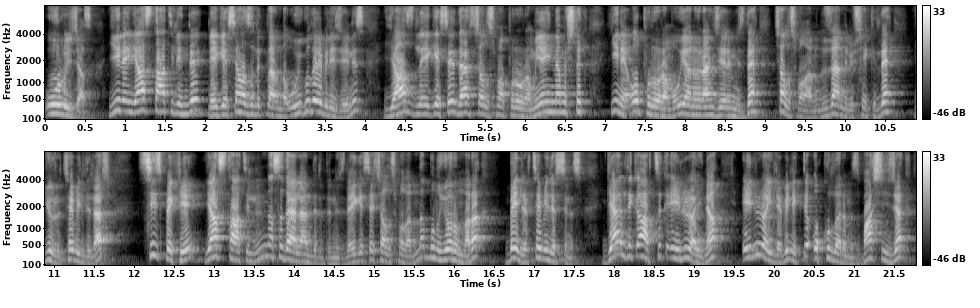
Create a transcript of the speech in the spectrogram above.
uğurlayacağız. Yine yaz tatilinde LGS hazırlıklarında uygulayabileceğiniz yaz LGS ders çalışma programı yayınlamıştık. Yine o programa uyan öğrencilerimiz de çalışmalarını düzenli bir şekilde yürütebildiler. Siz peki yaz tatilini nasıl değerlendirdiniz LGS çalışmalarında bunu yorumlara belirtebilirsiniz. Geldik artık Eylül ayına. Eylül ayı ile birlikte okullarımız başlayacak.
